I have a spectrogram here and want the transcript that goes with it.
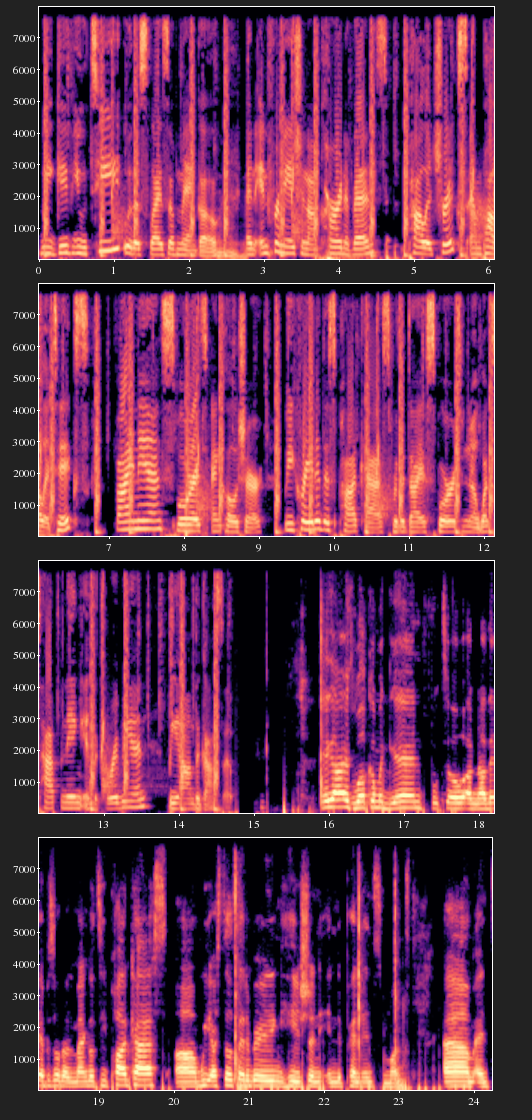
We give you tea with a slice of mango Mm. and information on current events, politics and politics, finance, sports, and culture. We created this podcast for the diaspora to know what's happening in the Caribbean beyond the gossip. Hey guys, welcome again to another episode of the Mango Tea Podcast. Um, we are still celebrating Haitian Independence Month, um, and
